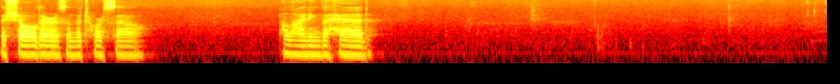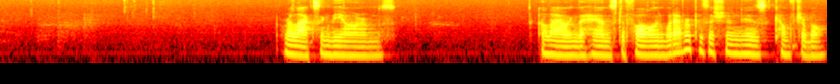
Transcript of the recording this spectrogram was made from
the shoulders and the torso, aligning the head. Relaxing the arms, allowing the hands to fall in whatever position is comfortable.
